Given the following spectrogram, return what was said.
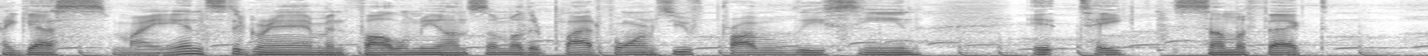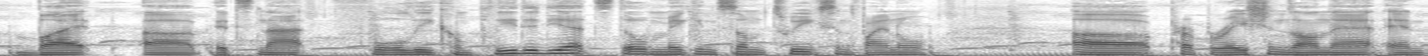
I guess, my Instagram and follow me on some other platforms, you've probably seen it take some effect, but uh, it's not fully completed yet. Still making some tweaks and final uh, preparations on that, and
